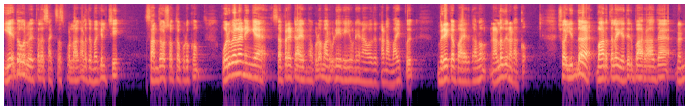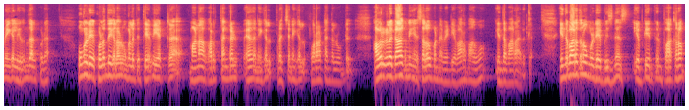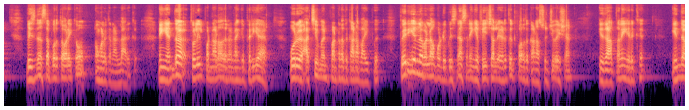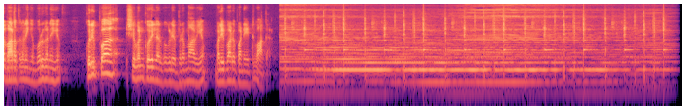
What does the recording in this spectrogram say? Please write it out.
ஏதோ ஒரு விதத்தில் சக்ஸஸ்ஃபுல்லாகும் அல்லது மகிழ்ச்சி சந்தோஷத்தை கொடுக்கும். ஒருவேளை நீங்கள் செப்பரேட்டாக இருந்தால் கூட மறுபடியும் ரீயூனியன் ஆவதற்கான வாய்ப்பு பிரேக்கப் ஆகிருந்தாலும் நல்லது நடக்கும். ஸோ இந்த வாரத்தில் எதிர்பாராத நன்மைகள் இருந்தால் கூட உங்களுடைய குழந்தைகளால் உங்களுக்கு தேவையற்ற மன வருத்தங்கள் வேதனைகள் பிரச்சனைகள் போராட்டங்கள் உண்டு. அவர்களுக்காக நீங்கள் செலவு பண்ண வேண்டிய வாரமாகவும் இந்த வாரம் இருக்குது இந்த வாரத்தில் உங்களுடைய பிஸ்னஸ் எப்படி இருக்குன்னு பார்க்குறோம் பிஸ்னஸை பொறுத்த வரைக்கும் உங்களுக்கு நல்லா இருக்குது நீங்கள் எந்த தொழில் பண்ணாலும் அதில் நீங்கள் பெரிய ஒரு அச்சீவ்மெண்ட் பண்ணுறதுக்கான வாய்ப்பு. பெரிய லெவலில் உங்களுடைய பிஸ்னஸ் நீங்கள் ஃபியூச்சரில் எடுத்துகிட்டு போகிறதுக்கான சுச்சுவேஷன் இது அத்தனையும் இருக்குது இந்த வாரத்தில் நீங்கள் முருகனையும் குறிப்பாக சிவன் கோயிலில் இருக்கக்கூடிய பிரம்மாவியம் வழிபாடு பண்ணிட்டு வாங்க.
